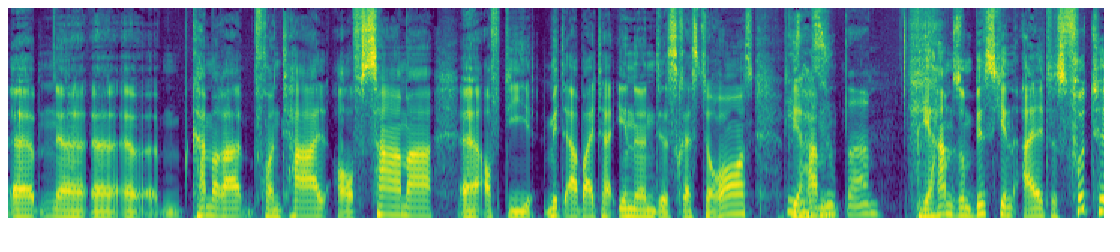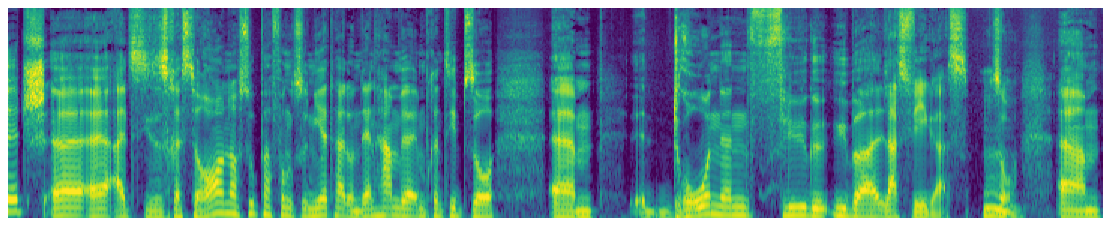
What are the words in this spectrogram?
äh, äh, äh, Kamera frontal auf Sama, äh, auf die MitarbeiterInnen des Restaurants. Die wir sind haben super. wir haben so ein bisschen altes Footage, äh, äh, als dieses Restaurant noch super funktioniert hat. Und dann haben wir im Prinzip so ähm, Drohnenflüge über Las Vegas. So. Ähm,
